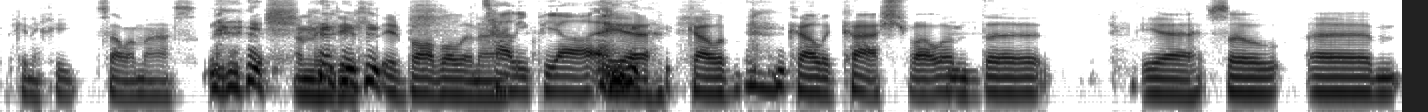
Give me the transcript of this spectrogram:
cyn i chi sal y mas a mynd i'r bobl yna. Tali PR. yeah, cael, cael y cash fel, ond... Mm. Uh, yeah, so... Um,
